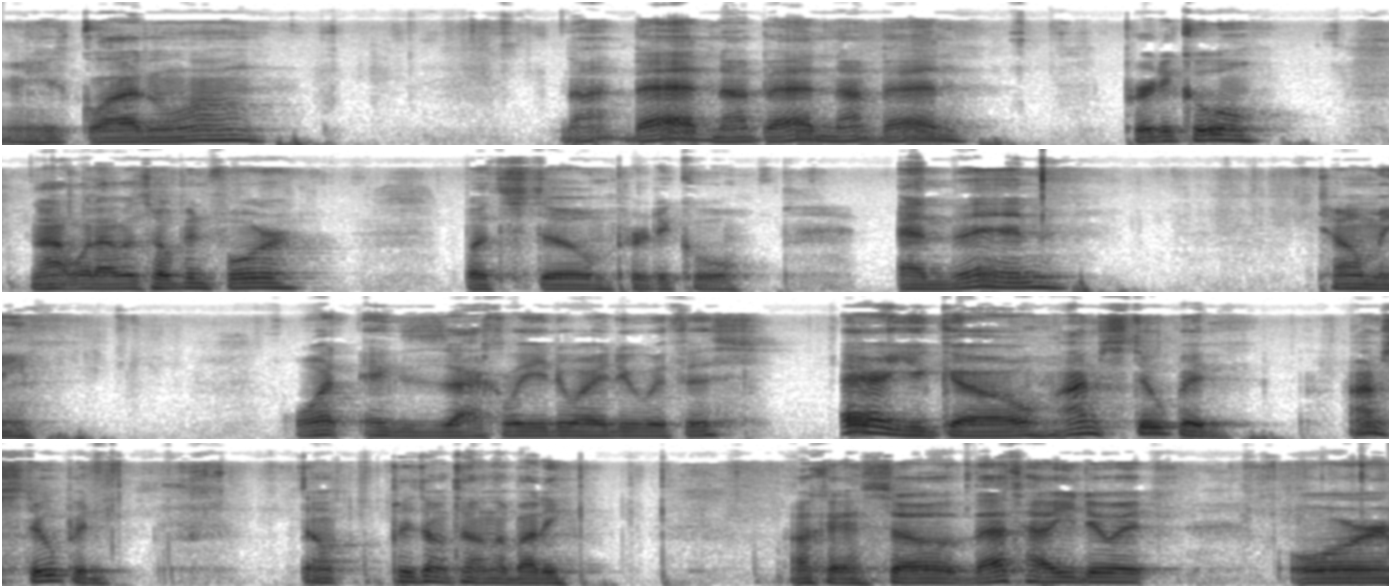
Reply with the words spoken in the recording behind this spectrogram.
He's gliding along. Not bad, not bad, not bad. Pretty cool. Not what I was hoping for, but still pretty cool. And then, tell me, what exactly do I do with this? There you go. I'm stupid. I'm stupid. Don't, please don't tell nobody. Okay, so that's how you do it. Or,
